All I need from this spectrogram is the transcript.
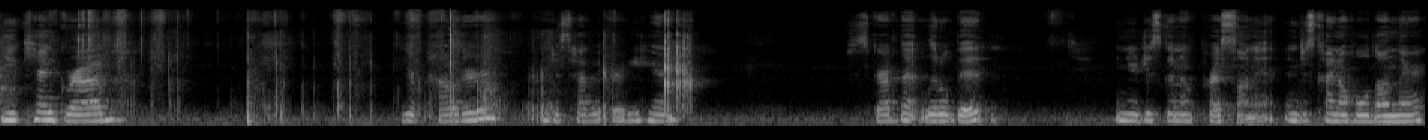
You can grab your powder and just have it ready here. Just grab that little bit and you're just gonna press on it and just kind of hold on there.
